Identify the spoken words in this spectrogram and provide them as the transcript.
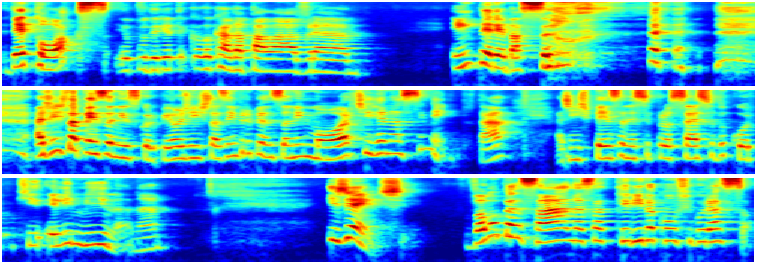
detox, eu poderia ter colocado a palavra emperebação. a gente está pensando em escorpião, a gente está sempre pensando em morte e renascimento, tá? A gente pensa nesse processo do corpo que elimina, né? E, gente, Vamos pensar nessa querida configuração.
